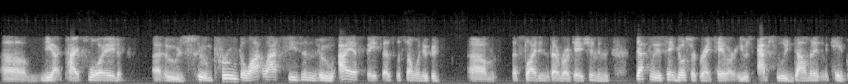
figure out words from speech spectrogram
Um, you got Ty Floyd, uh, who's who improved a lot last season, who I have faced as the someone who could um, slide into that rotation. And definitely the same goes for Grant Taylor. He was absolutely dominant in the Cape,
